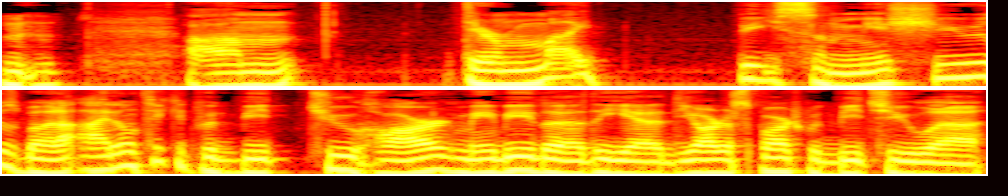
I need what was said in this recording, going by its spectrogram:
Mm-hmm. Um, there might be some issues, but I don't think it would be too hard. Maybe the the uh, the hardest part would be to. Uh,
